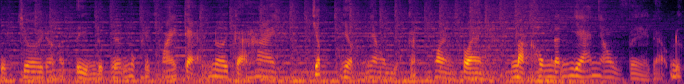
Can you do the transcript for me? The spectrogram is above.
cuộc chơi đó và tìm được đến một cái khoái cảm nơi cả hai chấp nhận nhau một cách hoàn toàn mà không đánh giá nhau về đạo đức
